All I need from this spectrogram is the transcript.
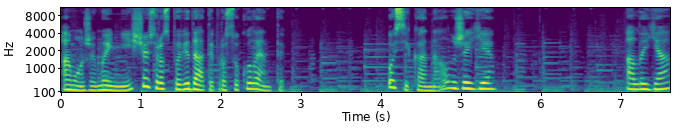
А може мені щось розповідати про сукуленти? Ось і канал вже є. Але я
